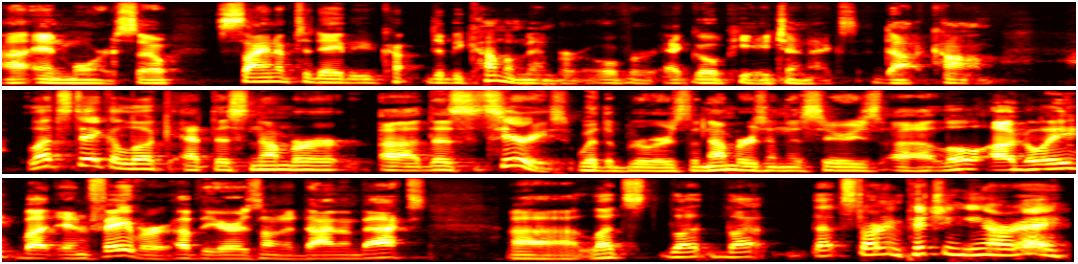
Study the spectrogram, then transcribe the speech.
uh, and more. So sign up today to become a member over at gophnx.com. Let's take a look at this number, uh, this series with the Brewers. The numbers in this series uh, a little ugly, but in favor of the Arizona Diamondbacks. let's let, let that starting pitching ERA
